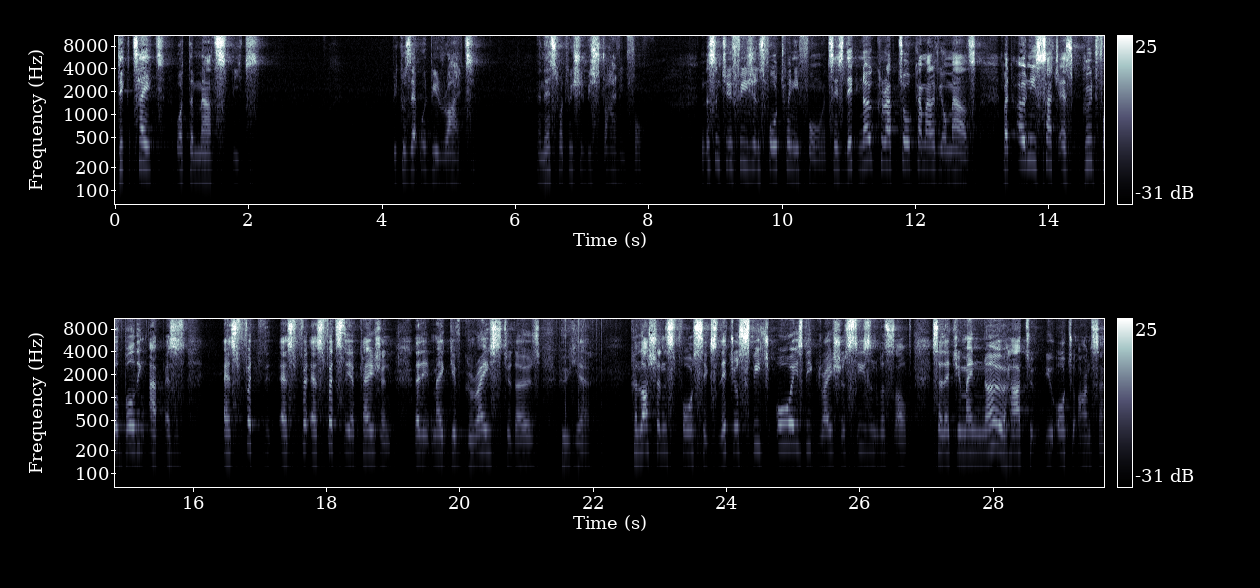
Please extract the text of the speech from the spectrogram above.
dictate what the mouth speaks. Because that would be right. And that's what we should be striving for. Listen to Ephesians 4.24. It says, Let no corrupt talk come out of your mouths, but only such as good for building up, as, as, fit, as, fit, as fits the occasion, that it may give grace to those who hear. Colossians 4.6, Let your speech always be gracious, seasoned with salt, so that you may know how to, you ought to answer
